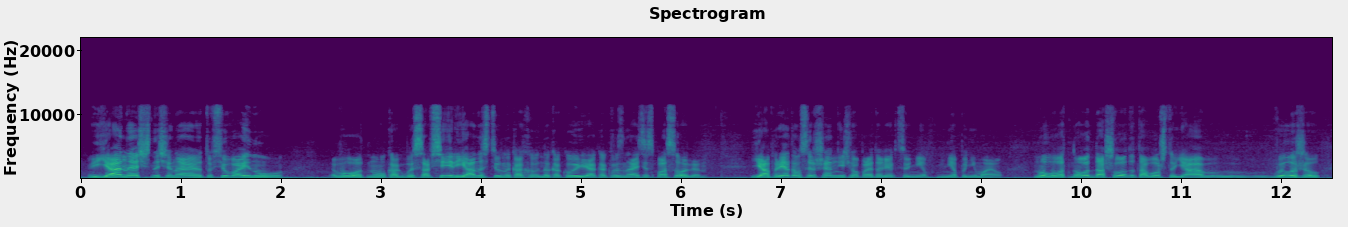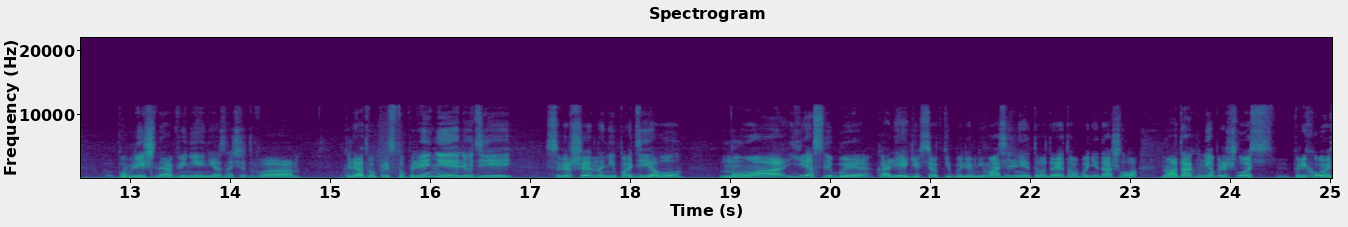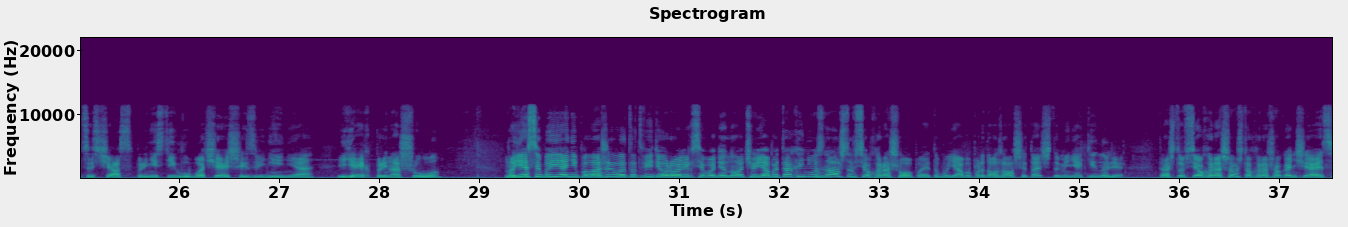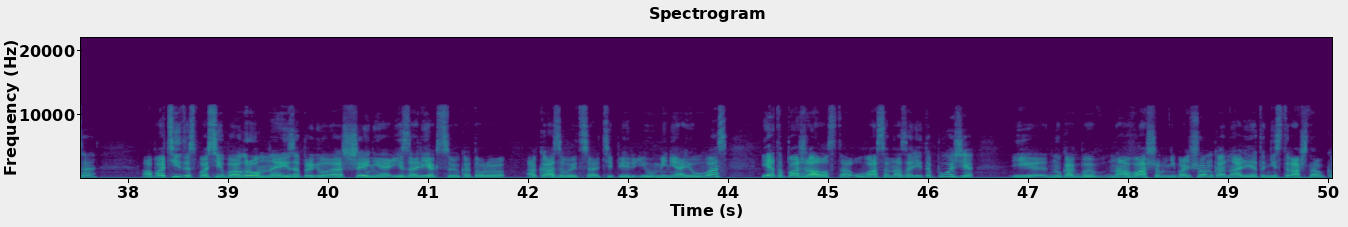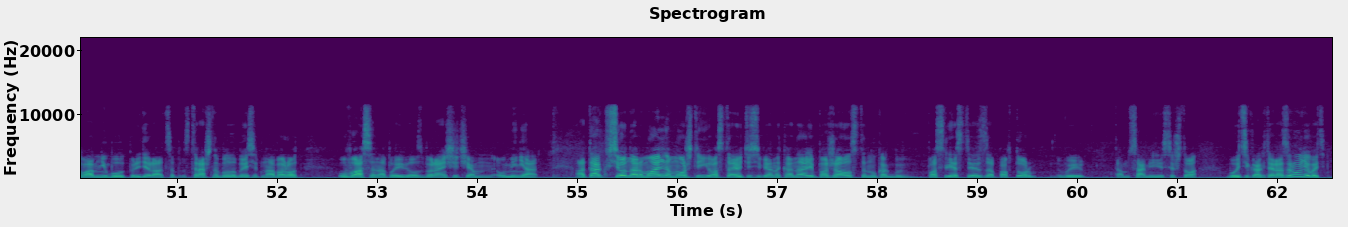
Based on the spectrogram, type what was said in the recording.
И я, значит, начинаю эту всю войну. Вот, ну, как бы со всей рьяностью, на, как, на какую я, как вы знаете, способен. Я при этом совершенно ничего про эту лекцию не, не понимаю. Ну вот, но вот дошло до того, что я выложил публичное обвинение, значит, в клятву преступления людей, совершенно не по делу, но если бы коллеги все-таки были внимательнее, то до этого бы не дошло. Ну а так мне пришлось, приходится сейчас принести глубочайшие извинения, и я их приношу. Но если бы я не положил этот видеоролик сегодня ночью, я бы так и не узнал, что все хорошо. Поэтому я бы продолжал считать, что меня кинули. Так что все хорошо, что хорошо кончается. Апатиты, спасибо огромное и за приглашение, и за лекцию, которую, оказывается, теперь и у меня, и у вас. И это, пожалуйста, у вас она залита позже, и, ну, как бы на вашем небольшом канале это не страшно, к вам не будут придираться. Страшно было бы, если бы наоборот, у вас она появилась бы раньше, чем у меня. А так все нормально, можете ее оставить у себя на канале, пожалуйста. Ну, как бы последствия за повтор вы там сами, если что, будете как-то разруливать.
